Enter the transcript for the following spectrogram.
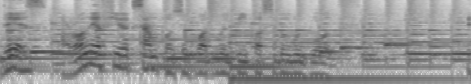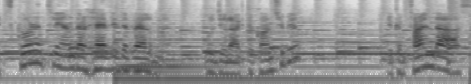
These are only a few examples of what will be possible with Wolf. It's currently under heavy development. Would you like to contribute? You can find us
